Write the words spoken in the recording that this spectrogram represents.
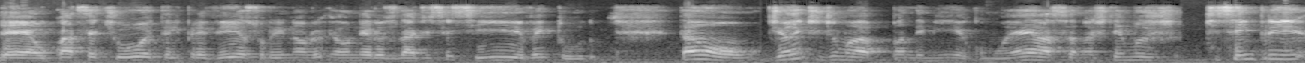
É, o 478 ele prevê sobre onerosidade excessiva e tudo. Então, diante de uma pandemia como essa, nós temos que sempre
